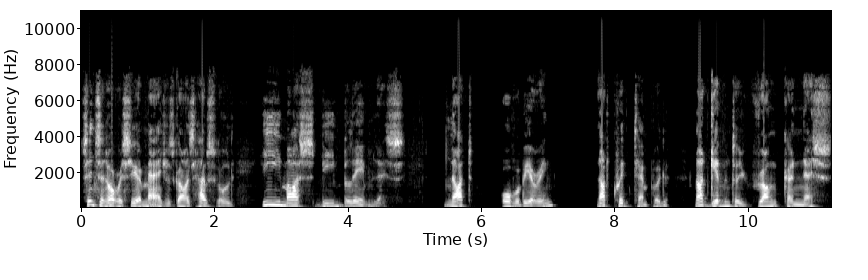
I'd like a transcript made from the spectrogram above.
Since an overseer manages God's household, he must be blameless, not overbearing, not quick-tempered, not given to drunkenness,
